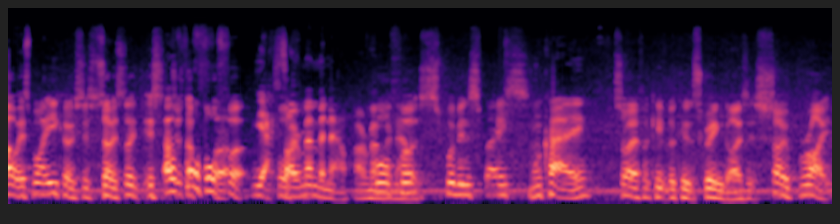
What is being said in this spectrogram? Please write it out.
Oh, it's my ecosystem. So it's like it's Oh, just a four foot. Yes, Four I foot. remember now. I remember Four now. foot swimming space. Okay. Sorry if I keep looking at the screen, guys. It's so bright.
